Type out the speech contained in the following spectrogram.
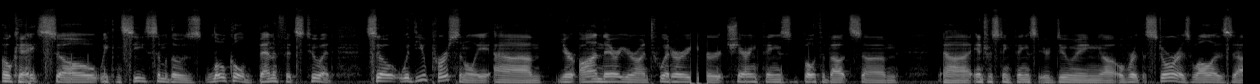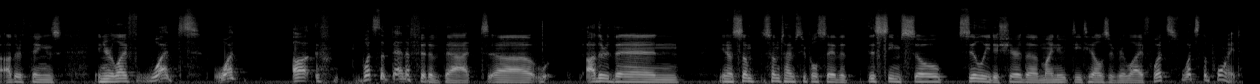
Okay, so we can see some of those local benefits to it. So, with you personally, um, you're on there, you're on Twitter, you're sharing things both about some uh, interesting things that you're doing uh, over at the store as well as uh, other things in your life. What what uh, what's the benefit of that, uh, other than you know? Some sometimes people say that this seems so silly to share the minute details of your life. What's what's the point?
